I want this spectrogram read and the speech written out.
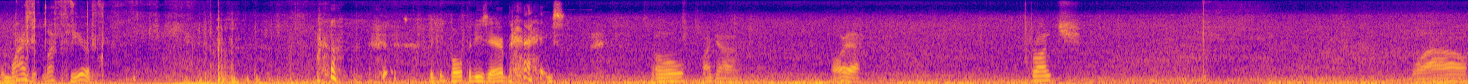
And why is it left here? Look at both of these airbags. Oh my god. Oh yeah. Crunch. Wow.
